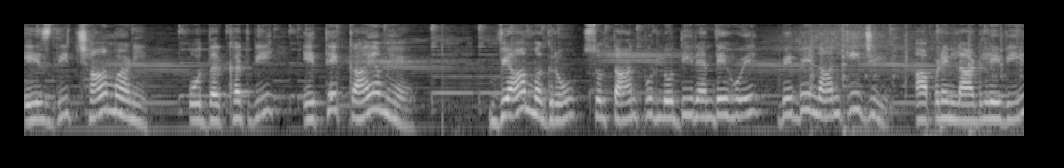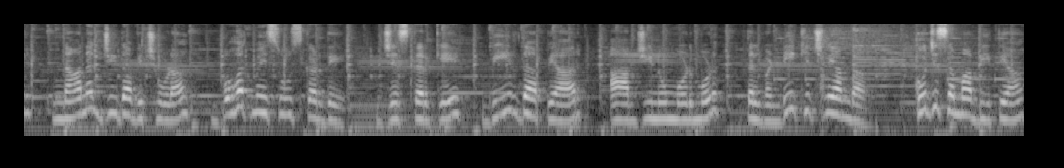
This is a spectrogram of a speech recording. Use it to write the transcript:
ਇਸ ਦੀ ਛਾਂ ਮਾਣੀ। ਉਹ ਦਰਖਤ ਵੀ ਇੱਥੇ ਕਾਇਮ ਹੈ। ਵਿਆਹ ਮਗਰੋਂ ਸੁਲਤਾਨਪੁਰ ਲੋਧੀ ਰਹਿੰਦੇ ਹੋਏ ਬੇਬੇ ਨਾਨਕੀ ਜੀ ਆਪਣੇ ਲਾਡਲੇ ਵੀਰ ਨਾਨਕ ਜੀ ਦਾ ਵਿਛੋੜਾ ਬਹੁਤ ਮਹਿਸੂਸ ਕਰਦੇ, ਜਿਸ ਕਰਕੇ ਵੀਰ ਦਾ ਪਿਆਰ ਆਪ ਜੀ ਨੂੰ ਮੁੜ-ਮੁੜ ਤਲਵੰਡੀ ਖਿੱਚ ਲਿਆਂਦਾ। ਕੁਝ ਸਮਾਂ ਬੀਤਿਆ,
